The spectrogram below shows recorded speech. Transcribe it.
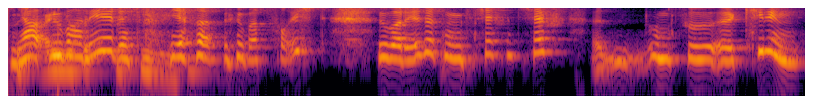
ja, überredet, ja, überzeugt, überredet den Chef, Chef um zu äh, Kirin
